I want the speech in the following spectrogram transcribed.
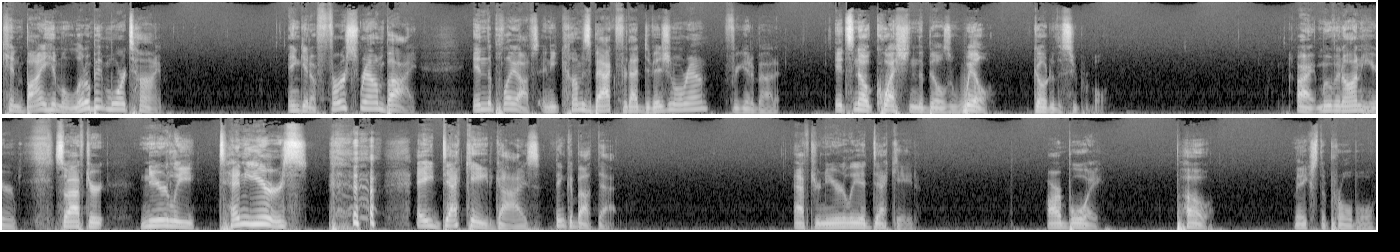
can buy him a little bit more time, and get a first round bye in the playoffs and he comes back for that divisional round, forget about it. It's no question the Bills will go to the Super Bowl. All right, moving on here. So after nearly 10 years, a decade, guys, think about that. After nearly a decade, our boy, Poe, makes the Pro Bowl.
